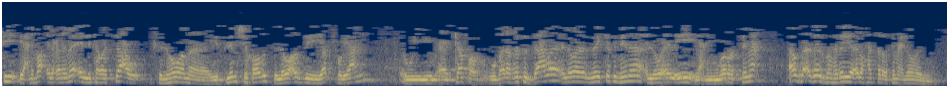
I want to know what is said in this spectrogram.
في يعني بعض العلماء اللي توسعوا في اللي هو ما يسلمش خالص اللي هو قصدي يكفر يعني ويبقى كفر وبلغته الدعوة اللي هو زي كاتب هنا اللي هو قال إيه؟ يعني مجرد سمع أو بقى زي الظاهرية قالوا حتى لو سمع اللي هو مجنون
